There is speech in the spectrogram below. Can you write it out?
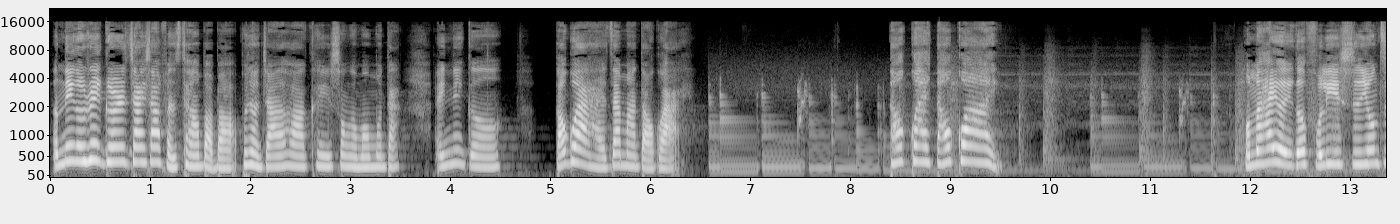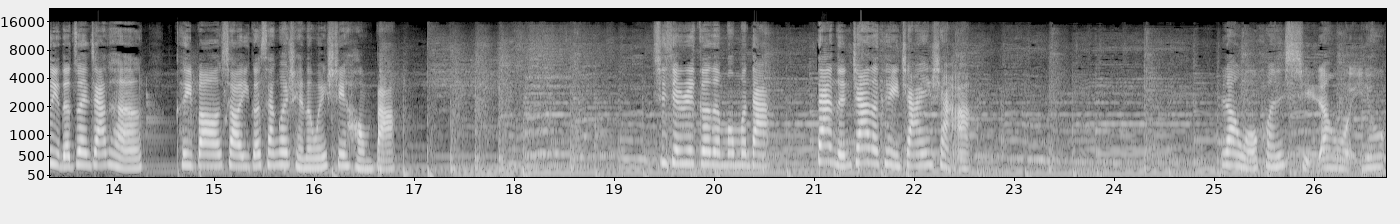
呃，那个瑞哥加一下粉丝团，宝宝不想加的话可以送个么么哒。哎，那个导拐还在吗？导拐，导拐，导拐。我们还有一个福利是用自己的钻加团，可以报销一个三块钱的微信红包。谢谢瑞哥的么么哒，大家能加的可以加一下啊。让我欢喜让我忧。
